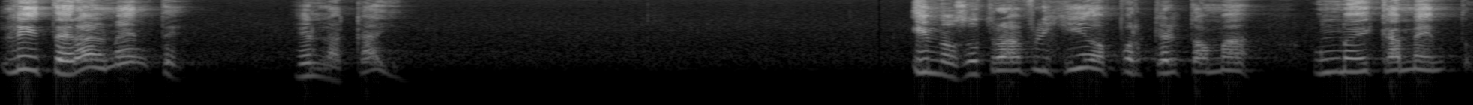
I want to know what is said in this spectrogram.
literalmente en la calle. Y nosotros afligidos porque él toma un medicamento,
